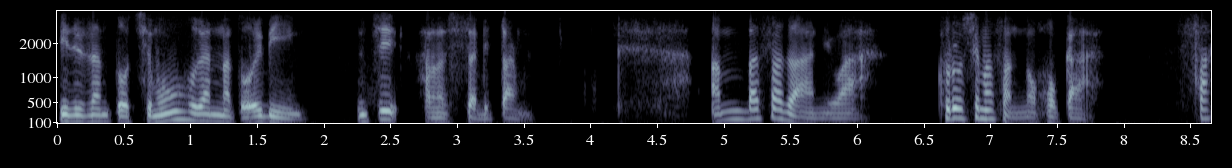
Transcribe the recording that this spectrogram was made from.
入れらんとチモンフガンなといびん、ち話しされたん。アンバサダーには、黒島さんのほか、サッ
